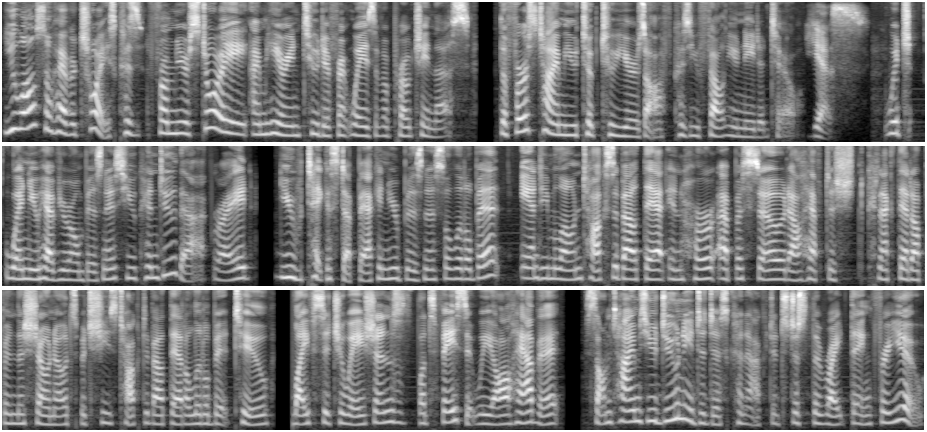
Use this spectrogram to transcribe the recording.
You also have a choice because from your story, I'm hearing two different ways of approaching this. The first time you took two years off because you felt you needed to. Yes. Which, when you have your own business, you can do that, right? You take a step back in your business a little bit. Andy Malone talks about that in her episode. I'll have to sh- connect that up in the show notes, but she's talked about that a little bit too life situations, let's face it, we all have it. Sometimes you do need to disconnect. It's just the right thing for you.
